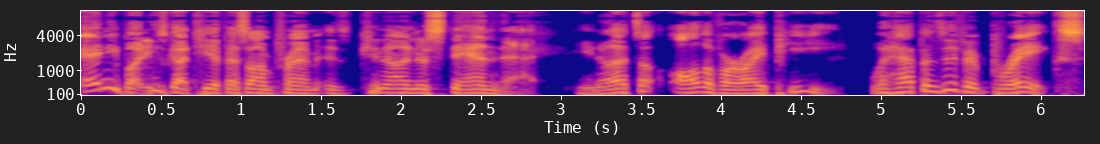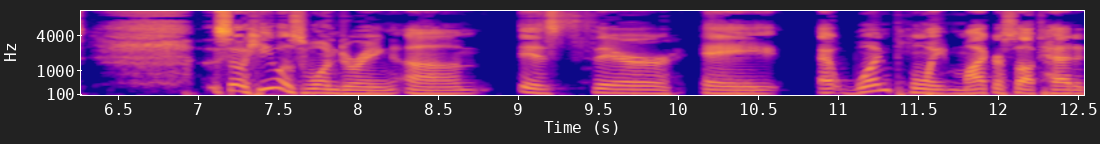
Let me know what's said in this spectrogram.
anybody who's got TFS on prem is, can understand that. You know, that's all of our IP. What happens if it breaks? So he was wondering, um, is there a at one point Microsoft had a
